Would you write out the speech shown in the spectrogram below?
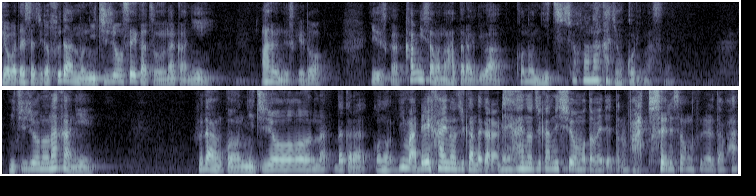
今日私たちが普段の日常生活の中にあるんですけどいいですか？神様の働きはこの日常の中に起こります。日常の中に普段この日常なだからこの今礼拝の時間だから礼拝の時間に死を求めてたらバッと聖霊様が触れられたバッ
